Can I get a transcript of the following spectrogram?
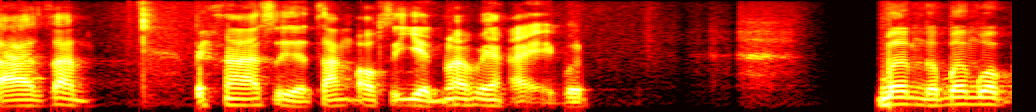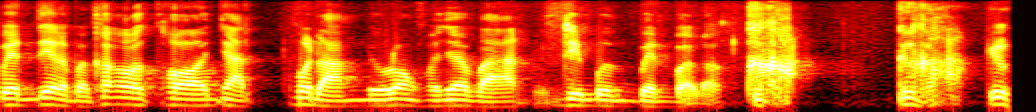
ตาสั้น ไปหาซื้อถังออกซิเจนมาไปให้พุ่นเบิ่งก็เบิ่งบ่เป็นที่ล่ะบัดเขาเอาทอหยัดหูดังอยู่โรงพยาบาลที่เบิ่งเป็นบ่ล่ะกึกคักกึกคักอยู่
